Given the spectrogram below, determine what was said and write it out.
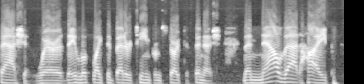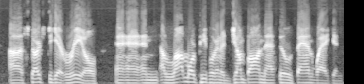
fashion, where they looked like the better team from start to finish, then now that hype uh, starts to get real, and, and a lot more people are going to jump on that Bills bandwagon.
